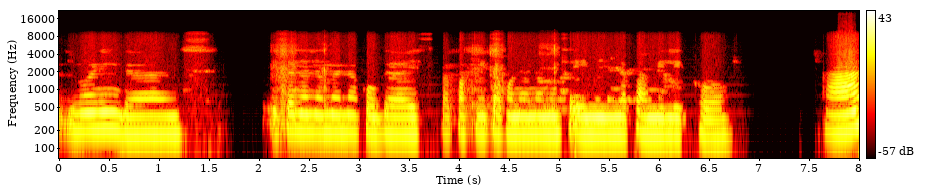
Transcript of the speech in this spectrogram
Good morning guys. Ito na naman ako guys. Papakita ko na naman sa inyo na family ko. Ha?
